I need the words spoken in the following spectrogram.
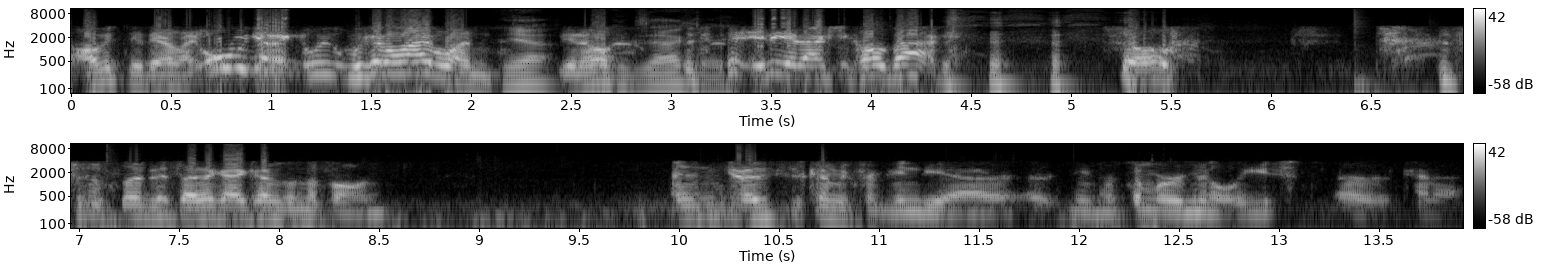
obviously they're like, "Oh, we got a we, we got a live one." yeah. You know, Exactly. the idiot actually called back. so, so this other guy comes on the phone, and you know this is coming from India or, or you know somewhere Middle East or kind of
